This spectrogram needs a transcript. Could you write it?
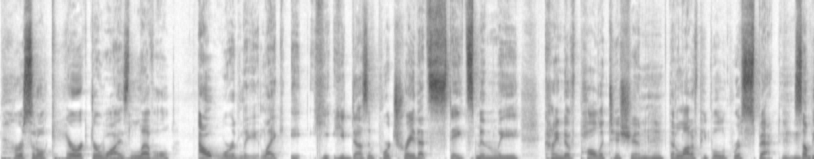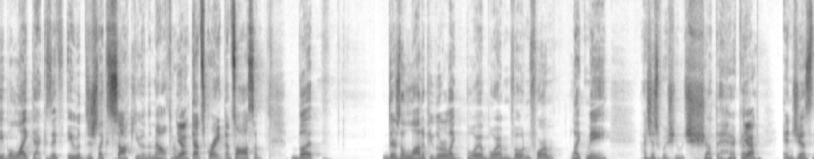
personal character wise level, outwardly, like he, he he doesn't portray that statesmanly kind of politician Mm-hmm. that a lot of people respect. Some people like that because if he would just like sock you in the mouth. Yeah. like, that's great, that's awesome. But there's a lot of people who are like, boy, oh boy, I'm voting for him. Like me, I just wish he would shut the heck up Yeah. and just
